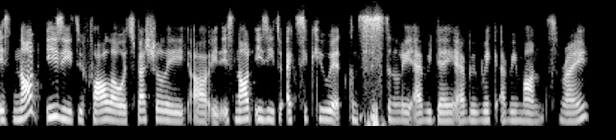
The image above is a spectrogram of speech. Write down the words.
it's not easy to follow, especially uh, it is not easy to execute it consistently every day, every week, every month, right?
